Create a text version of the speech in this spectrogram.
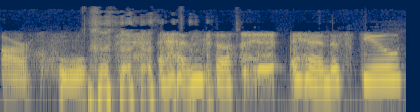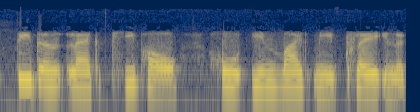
Erhu, and uh, and still didn't like people who invite me play in the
